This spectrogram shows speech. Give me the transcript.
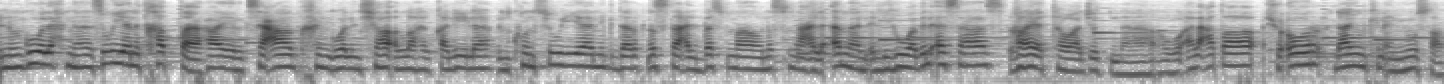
أنه نقول إحنا سويا نتخطى هاي السعاب خلينا نقول إن شاء الله القليلة. نكون سويا نقدر نصنع البسمة ونصنع الأمل اللي هو بالأساس غاية تواجدنا والعطاء. شعور لا يمكن أن يوصف.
